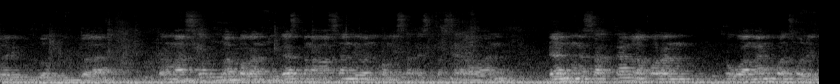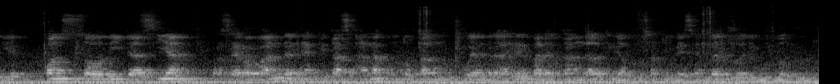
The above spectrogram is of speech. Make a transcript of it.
2022, termasuk laporan tugas pengawasan Dewan Komisaris Perseroan dan mengesahkan laporan keuangan konsolidasian perseroan dan entitas anak untuk tahun buku yang berakhir pada tanggal 31 Desember 2022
